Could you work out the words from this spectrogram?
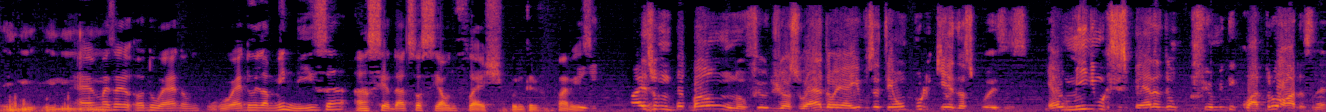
Ele, ele... É, mas o do Edon, o Edon ele ameniza a ansiedade social do Flash, por incrível que pareça. Mais um bobão no filme de Joss Whedon e aí você tem um porquê das coisas. É o mínimo que se espera de um filme de quatro horas, né?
